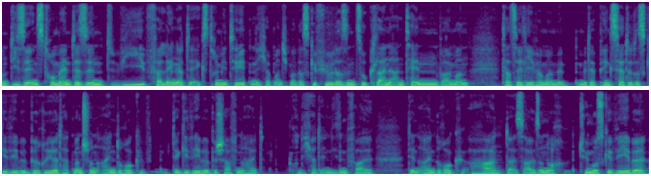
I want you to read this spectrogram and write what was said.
Und diese Instrumente sind wie verlängerte Extremitäten. Ich habe manchmal das Gefühl, da sind so kleine Antennen, weil man tatsächlich, wenn man mit, der Pinzette das Gewebe berührt, hat man schon Eindruck der Gewebebeschaffenheit. Und ich hatte in diesem Fall den Eindruck, aha, da ist also noch Thymusgewebe,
